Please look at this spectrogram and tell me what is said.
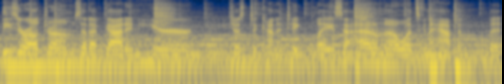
these are all drums that I've got in here just to kind of take place. I, I don't know what's gonna happen, but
